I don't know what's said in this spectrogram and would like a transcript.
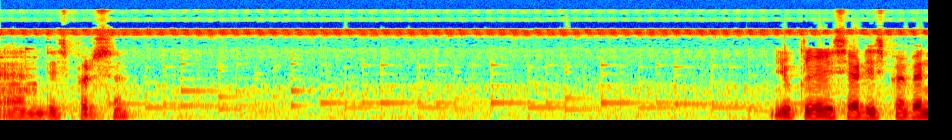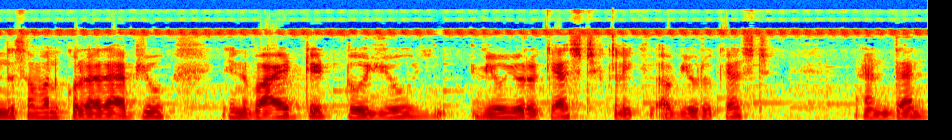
and this person. You clearly said this when someone collab you invite it to you view your request click a view request and then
